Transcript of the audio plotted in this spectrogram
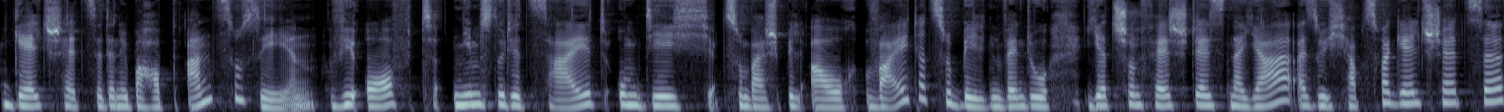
Geldschätze denn überhaupt anzusehen? Wie oft nimmst du dir Zeit, um dich zum Beispiel auch weiterzubilden, wenn du jetzt schon feststellst, na ja, also ich habe zwar Geldschätze,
